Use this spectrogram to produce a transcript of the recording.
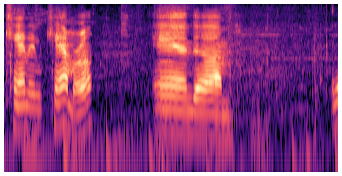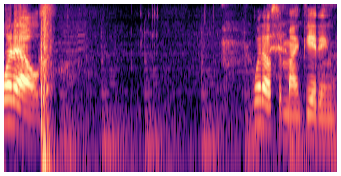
Canon camera. And um, what else? What else am I getting?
